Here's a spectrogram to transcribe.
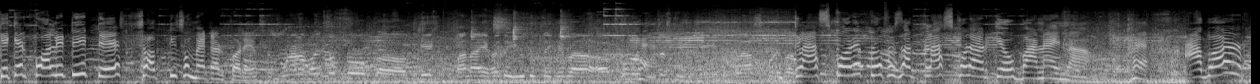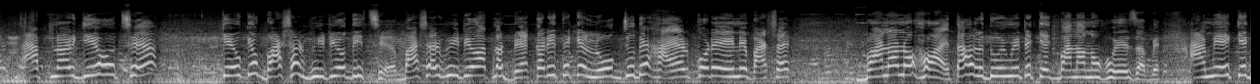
কেকের কোয়ালিটি টেস্ট সব কিছু ম্যাটার করে। ওনারা হয়তো তো কেক বানায় হয়তো ইউটিউব দেখে বা আহ, কোনো হ্যাঁ। ক্লাস করে ক্লাস করে প্রফেসর ক্লাস করে আর কেউ বানায় না। হ্যাঁ। আবার আপনার গিয়ে হচ্ছে কেউ কেউ বাসার ভিডিও দিচ্ছে। বাসার ভিডিও আপনার বেকারি থেকে লোক যদি হায়ার করে এনে বাসায় বানানো হয় তাহলে দুই মিনিটে কেক বানানো হয়ে যাবে। আমি এই কেক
